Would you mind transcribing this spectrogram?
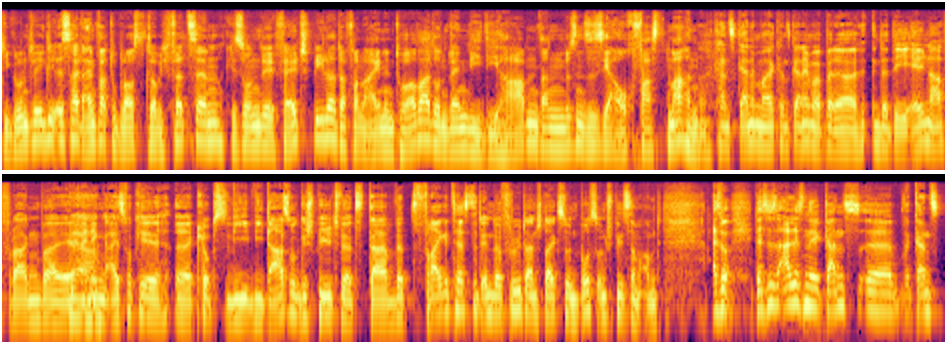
die Grundregel ist halt einfach, du brauchst, glaube ich, 14 gesunde Feldspieler, davon einen Torwart und wenn die die haben, dann müssen sie es ja auch fast machen. Kannst gerne mal, kannst gerne mal bei der in der DEL nachfragen bei Ja. einigen Eishockey-Clubs, wie wie da so gespielt wird. Da wird freigetestet in der Früh, dann steigst du in den Bus und spielst am Abend. Also das ist alles eine ganz äh, ganz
